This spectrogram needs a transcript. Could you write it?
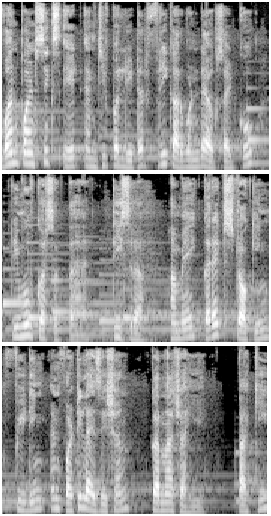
1.68 mg पर लीटर फ्री कार्बन डाइऑक्साइड को रिमूव कर सकता है। तीसरा हमें correct stocking feeding and fertilisation करना चाहिए ताकि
